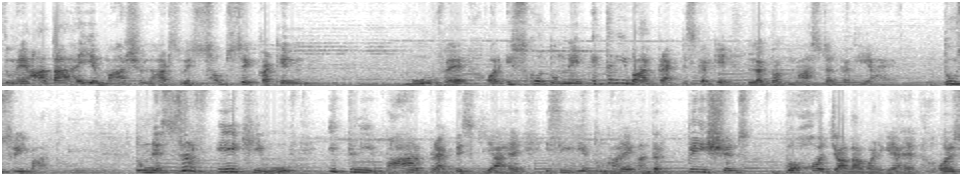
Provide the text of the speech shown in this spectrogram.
तुम्हें आता है, ये मार्शल आर्ट्स में सबसे कठिन मूव है और इसको तुमने इतनी बार प्रैक्टिस करके लगभग मास्टर कर लिया है। दूसरी बात, तुमने सिर्फ़ एक ही मूव इतनी बार प्रैक्टिस किया है, इसीलिए तुम्हारे अंदर पेशेंस बहुत ज़्यादा बढ़ गया है और इस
